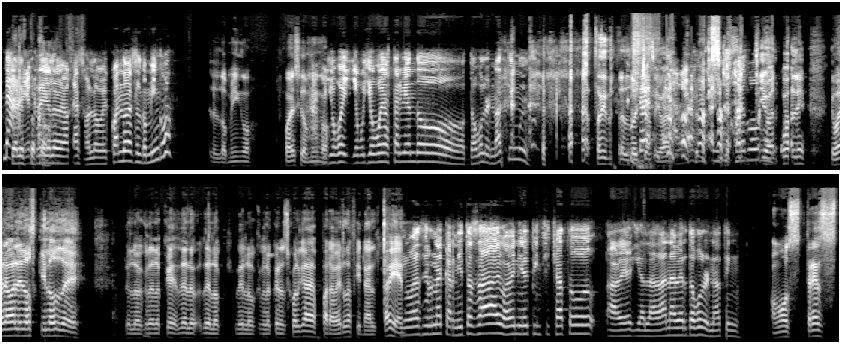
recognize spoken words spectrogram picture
Nah, yo toca. creo que yo lo veo acá solo, güey. ¿Cuándo es el domingo? el domingo? Jueves y domingo. Ah, yo, voy, yo, yo voy a estar viendo Double or Nothing, güey. Estoy viendo las luchas, Iván. Ver. Iván le vale, Iván le vale dos kilos de, de, lo, de, lo que, de, lo, de, lo, de, lo, de lo que nos cuelga para ver la final. Está bien. Yo voy a hacer una carnita asada y va a venir el pinche chato a ver, y a la Dan a ver Double or Nothing. Vamos tres,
